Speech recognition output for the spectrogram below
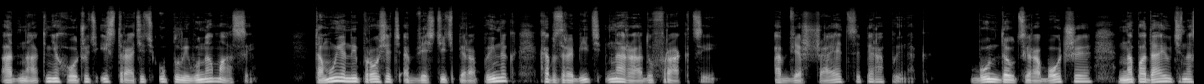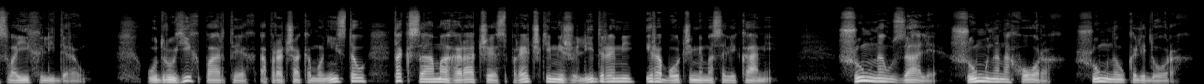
Аднак не хочуць і страціць уплыву на масы. Таму яны просяць абвясціць перапынак каб зрабіць нараду фракцыі. Абвяшчаецца перапынак. Бундаўцы рабочыя нападаюць на сваіх лідараў у другіх партыях апрача камуністаў таксама гарачыя спрэчкі між лідарамі і рабочымі масавікамі. Шумна ў зале шумна на хорах шумна ў калідорах.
